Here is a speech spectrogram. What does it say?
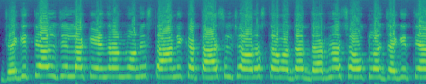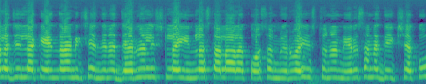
జగిత్యాల జిల్లా కేంద్రంలోని స్థానిక తహసీల్ చౌరస్తా వద్ద ధర్నా చౌక్లో జగిత్యాల జిల్లా కేంద్రానికి చెందిన జర్నలిస్టుల ఇండ్ల స్థలాల కోసం నిర్వహిస్తున్న నిరసన దీక్షకు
